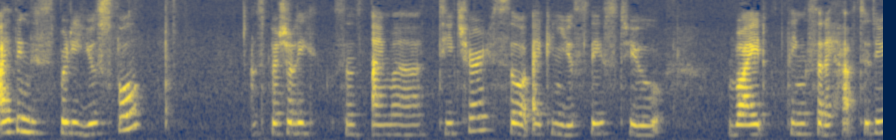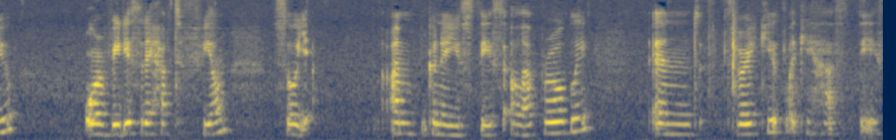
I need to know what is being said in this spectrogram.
I think this is pretty useful, especially since I'm a teacher, so I can use this to write things that I have to do or videos that I have to film. So yeah, I'm gonna use this a lot probably. And it's very cute, like it has this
